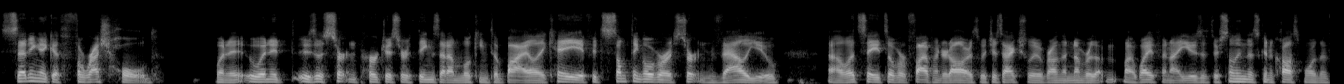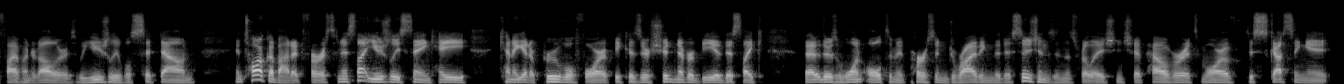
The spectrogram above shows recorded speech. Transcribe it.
setting like a threshold when it when it is a certain purchase or things that I'm looking to buy. Like, hey, if it's something over a certain value, uh, let's say it's over five hundred dollars, which is actually around the number that my wife and I use. If there's something that's going to cost more than five hundred dollars, we usually will sit down and talk about it first. And it's not usually saying, "Hey, can I get approval for it?" Because there should never be of this like that there's one ultimate person driving the decisions in this relationship. However, it's more of discussing it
